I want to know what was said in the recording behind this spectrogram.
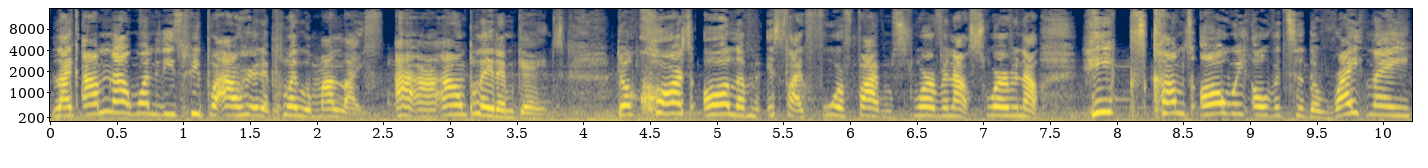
Like I'm not one of these people out here that play with my life. I, I, I don't play them games. The cars, all of them, it's like four or five of them swerving out, swerving out. He comes all the way over to the right lane,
